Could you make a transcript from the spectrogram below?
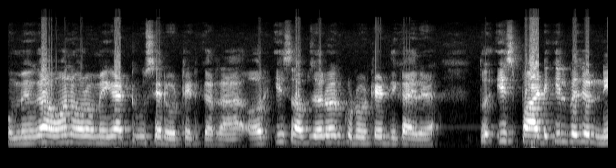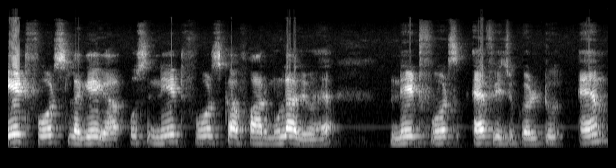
ओमेगा वन और ओमेगा टू से रोटेट कर रहा है और इस ऑब्जर्वर को रोटेट दिखाई दे रहा है। तो इस पार्टिकल पे जो नेट फोर्स लगेगा, उस नेट फोर्स का फार्मूला जो है net force F is equal to M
